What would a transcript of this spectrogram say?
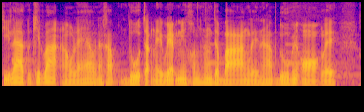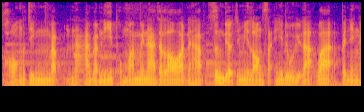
ทีแรกก็คิดว่าเอาแล้วนะครับดูจากในเว็บนี่ค่อนข้างจะบางเลยนะครับดูไม่ออกเลยของจริงแบบหนาแบบนี้ผมว่าไม่น่าจะรอดนะครับซึ่งเดี๋ยวจะมีลองใส่ให้ดูอยู่ละว่าเป็นยังไง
